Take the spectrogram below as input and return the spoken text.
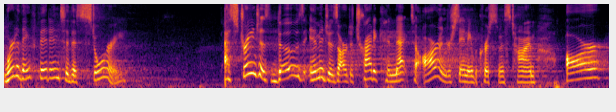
Where do they fit into this story? As strange as those images are to try to connect to our understanding of Christmas time, our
